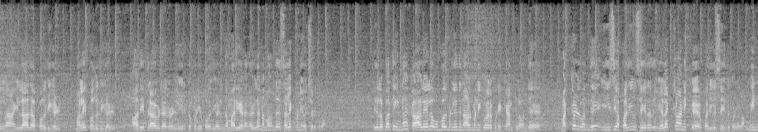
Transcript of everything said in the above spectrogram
எல்லாம் இல்லாத பகுதிகள் மலைப்பகுதிகள் ஆதி திராவிடர்கள் இருக்கக்கூடிய பகுதிகள் இந்த மாதிரி இடங்கள்ல நம்ம வந்து செலக்ட் பண்ணி வச்சுருக்கிறோம். இதில் பார்த்தீங்கன்னா காலையில் ஒம்பது மணிலேருந்து நாலு மணிக்கு வரக்கூடிய கேம்பில் வந்து மக்கள் வந்து ஈஸியாக பதிவு செய்கிறது எலக்ட்ரானிக் பதிவு செய்து கொள்ளலாம். மின்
